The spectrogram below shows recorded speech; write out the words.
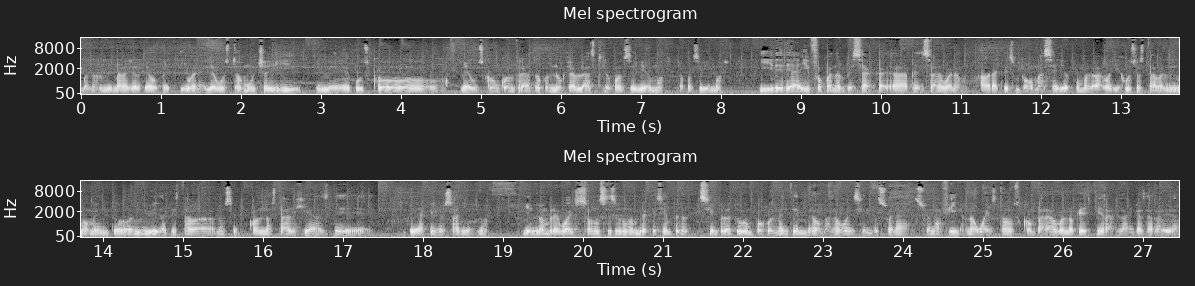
bueno, mi manager de Opet y bueno, y le gustó mucho y, y, me buscó, me buscó un contrato con Nuclear Blast, lo conseguimos, lo conseguimos y desde ahí fue cuando empecé a, a, pensar, bueno, ahora que es un poco más serio, ¿cómo lo hago? Y justo estaba en un momento en mi vida que estaba, no sé, con nostalgias de, de aquellos años, ¿no? Y el nombre White Stones es un nombre que siempre lo, siempre lo tuve un poco en mente en broma, ¿no? Porque siento, suena, suena fino, ¿no? White Stones comparado con lo que es Piedras Blancas en realidad.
